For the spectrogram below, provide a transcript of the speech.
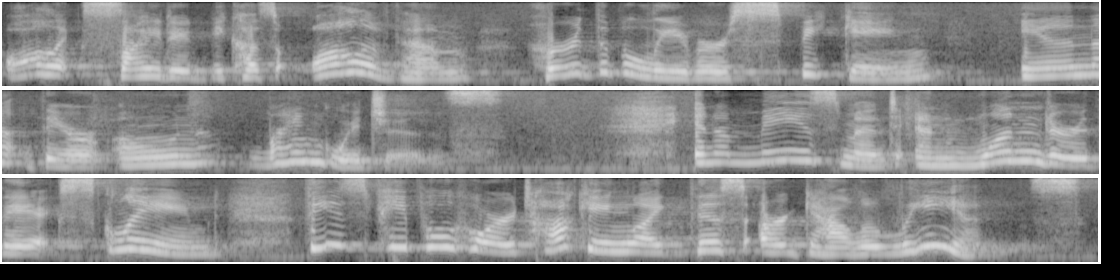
all excited because all of them heard the believers speaking in their own languages. In amazement and wonder, they exclaimed, These people who are talking like this are Galileans.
